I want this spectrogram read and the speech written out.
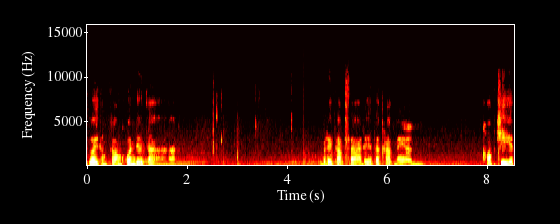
ซวยทั้ง2คนเด้อจ้าบ่ได้ขับช้าเด้อแต่ขับในอั่นขอบเขต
